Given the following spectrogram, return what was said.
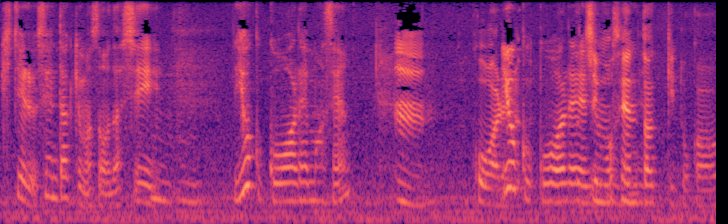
来てる洗濯機もそうだし、よく壊れません？うん壊れる。よく壊れる。うちも洗濯機とか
